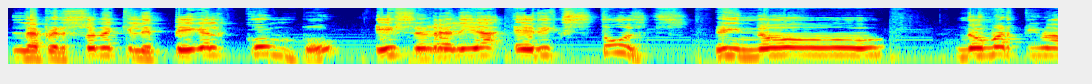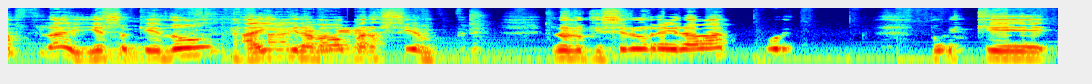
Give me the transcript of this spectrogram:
la persona que le pega el combo es en Ya. realidad Eric Stoltz y no, no Marty McFly. Y eso quedó ahí Ah, grabado para siempre. No lo quisieron regrabar por- porque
